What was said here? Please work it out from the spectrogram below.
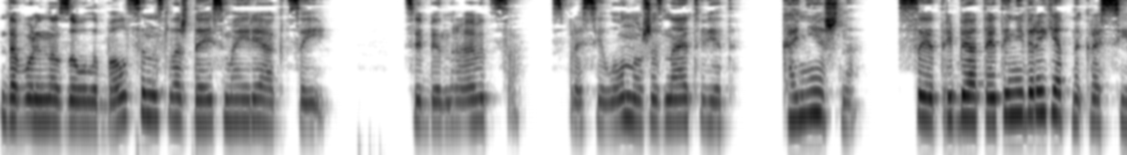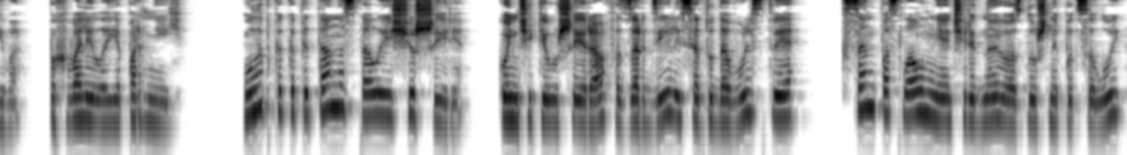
довольно заулыбался, наслаждаясь моей реакцией. «Тебе нравится?» – спросил он, уже зная ответ. «Конечно! Сет, ребята, это невероятно красиво!» – похвалила я парней. Улыбка капитана стала еще шире. Кончики ушей Рафа зарделись от удовольствия Ксен послал мне очередной воздушный поцелуй,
